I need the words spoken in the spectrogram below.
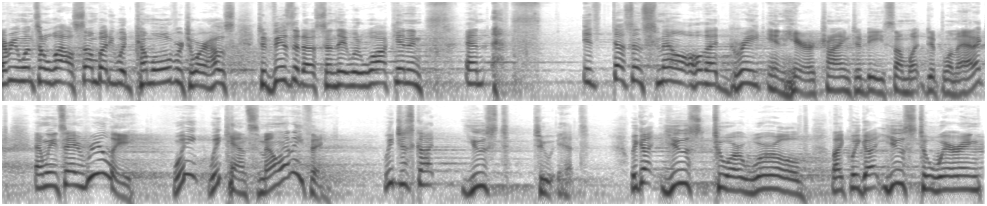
Every once in a while, somebody would come over to our house to visit us, and they would walk in, and, and it doesn't smell all that great in here, trying to be somewhat diplomatic. And we'd say, Really? We, we can't smell anything. We just got used to it. We got used to our world like we got used to wearing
